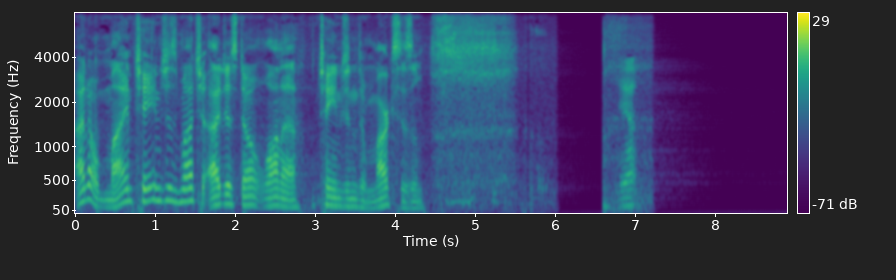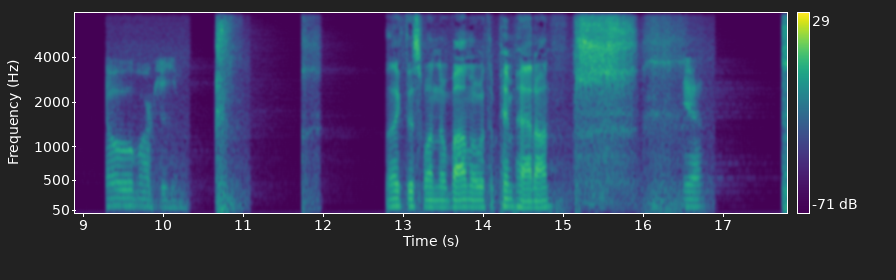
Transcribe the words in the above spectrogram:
I don't mind change as much. I just don't want to change into Marxism. Yeah. No Marxism. I like this one, Obama with a pimp hat on. Yeah.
